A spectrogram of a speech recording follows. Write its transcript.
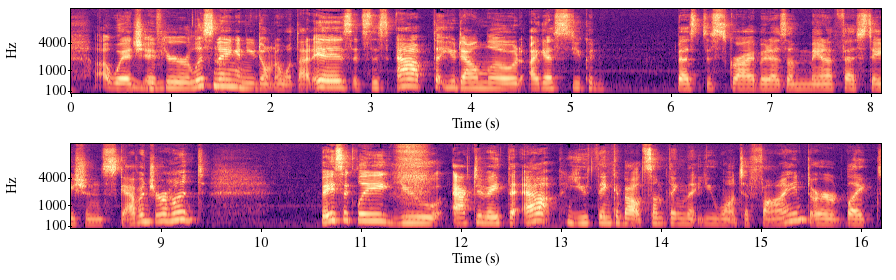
uh, which if you're listening and you don't know what that is, it's this app that you download. I guess you could best describe it as a manifestation scavenger hunt. Basically, you activate the app, you think about something that you want to find, or like,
